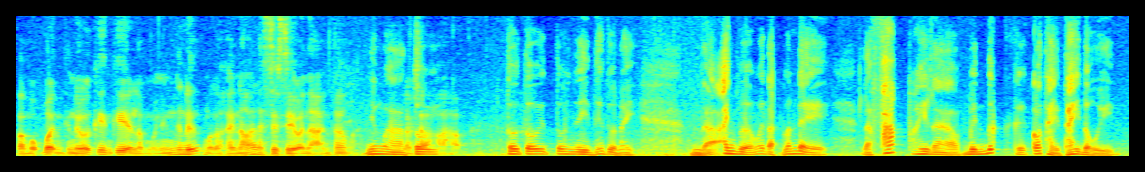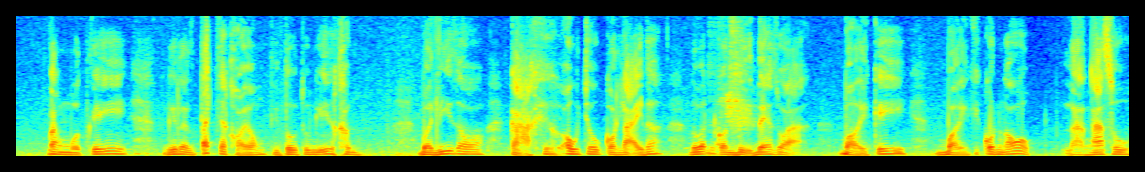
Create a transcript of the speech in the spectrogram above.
và một bên nửa kia kia là một những cái nước mà có thể nói là xìu xìu ảnh ảnh phải không nhưng mà Làm tôi tôi tôi tôi nhìn thấy tụi này anh vừa mới đặt vấn đề là Pháp hay là bên Đức có thể thay đổi bằng một cái nghĩa là tách ra khỏi ông thì tôi tôi nghĩ là không. Bởi lý do cả cái Âu Châu còn lại đó nó vẫn còn bị đe dọa bởi cái bởi cái con ngáo hộp là Nga Xô.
